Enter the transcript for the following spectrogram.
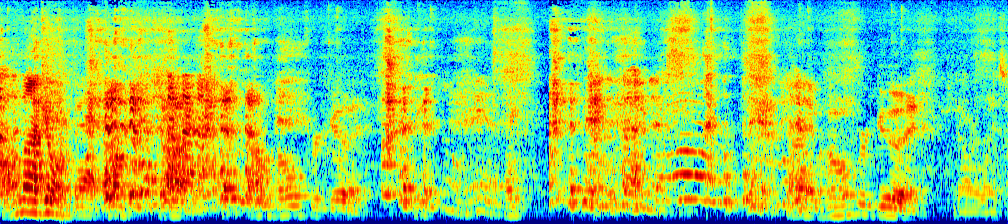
I'm not going back. I'm done. I'm home for good. Oh, I am home for good, darlings.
